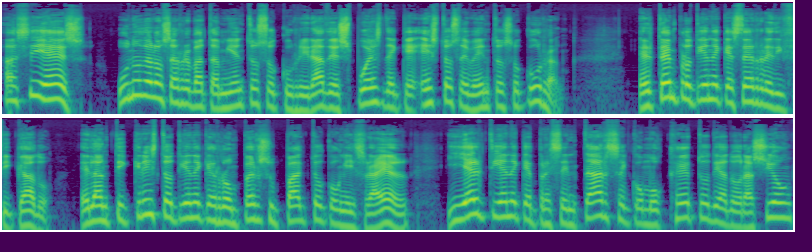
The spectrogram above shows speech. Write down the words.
Así es. Uno de los arrebatamientos ocurrirá después de que estos eventos ocurran. El templo tiene que ser reedificado. El anticristo tiene que romper su pacto con Israel y él tiene que presentarse como objeto de adoración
